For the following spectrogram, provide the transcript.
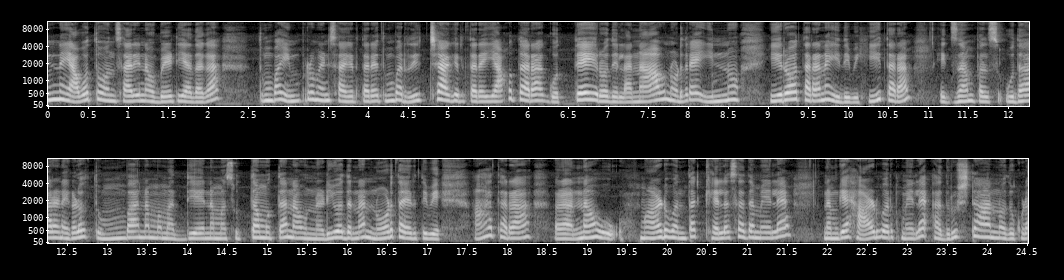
ಇನ್ನು ಯಾವತ್ತೂ ಒಂದು ಸಾರಿ ನಾವು ಭೇಟಿಯಾದಾಗ ತುಂಬ ಇಂಪ್ರೂವ್ಮೆಂಟ್ಸ್ ಆಗಿರ್ತಾರೆ, ತುಂಬ ರಿಚ್ ಆಗಿರ್ತಾರೆ, ಯಾವ ಥರ ಗೊತ್ತೇ ಇರೋದಿಲ್ಲ. ನಾವು ನೋಡಿದ್ರೆ ಇನ್ನೂ ಇರೋ ಥರನೇ ಇದ್ದೀವಿ ಈ ಥರ ಎಕ್ಸಾಂಪಲ್ಸ್ ಉದಾಹರಣೆಗಳು ತುಂಬ ನಮ್ಮ ಮಧ್ಯೆ, ನಮ್ಮ ಸುತ್ತಮುತ್ತ ನಾವು ನಡೆಯೋದನ್ನು ನೋಡ್ತಾ ಇರ್ತೀವಿ. ಆ ಥರ ನಾವು ಮಾಡುವಂಥ ಕೆಲಸದ ಮೇಲೆ, ನಮಗೆ ಹಾರ್ಡ್ ವರ್ಕ್ ಮೇಲೆ ಅದೃಷ್ಟ ಅನ್ನೋದು ಕೂಡ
